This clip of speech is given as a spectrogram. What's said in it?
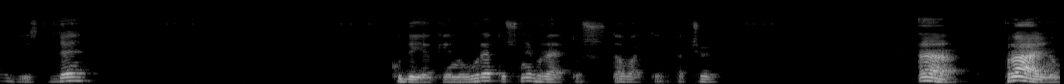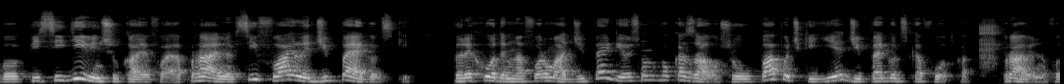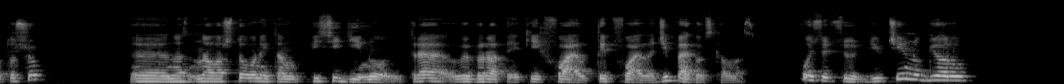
Диск де? Куди я кинув? В ретуш? Не в ретуш. Давайте. А чого? А, правильно, бо в PCD він шукає файл. А правильно, всі файли JPEG-овські. Переходимо на формат JPEG і ось вам показало, що у папочці є JPEG-овська фотка. Правильно, Photoshop е, налаштований там PCD. Ну, треба вибирати, який файл, тип файла. JPEG-овська в нас. Ось оцю дівчину girl.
